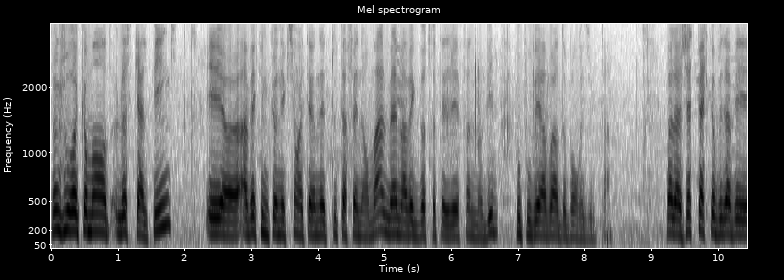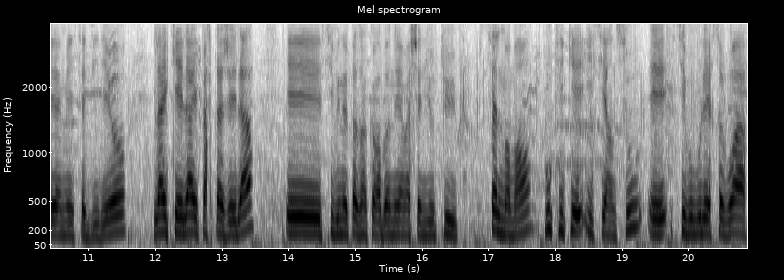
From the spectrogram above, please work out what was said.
Donc je vous recommande le scalping et avec une connexion internet tout à fait normale, même avec votre téléphone mobile, vous pouvez avoir de bons résultats. Voilà, j'espère que vous avez aimé cette vidéo. Likez-la et partagez-la et si vous n'êtes pas encore abonné à ma chaîne YouTube, c'est le moment. Vous cliquez ici en dessous et si vous voulez recevoir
